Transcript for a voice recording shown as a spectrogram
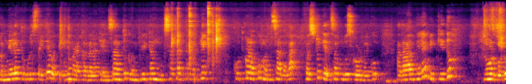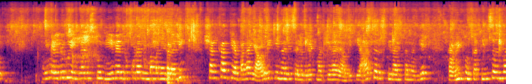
ಕಣ್ಣೆಲ್ಲ ತೂಡಿಸ್ತೈತೆ ಒಟ್ಟು ಏನು ಮಾಡೋಕ್ಕಾಗಲ್ಲ. ಕೆಲಸ ಅಂತೂ ಕಂಪ್ಲೀಟಾಗಿ ಮುಗಿಸೋಕ್ಕೆ ಕೂತ್ಕೊಳ್ಳೋಕ್ಕೂ ಮನಸ್ಸಾಗಲ್ಲ ಫಸ್ಟು ಕೆಲಸ ಮುಗಿಸ್ಕೊಡ್ಬೇಕು. ಅದಾದಮೇಲೆ ಮಿಕ್ಕಿದ್ದು ನೋಡ್ಬೋದು. ನಿಮ್ಮೆಲ್ರಿಗೂ ಹೆಂಗೆ ಅನ್ನಿಸ್ತು ನೀವೆಲ್ಲರೂ ಕೂಡ ನಿಮ್ಮ ಮನೆಗಳಲ್ಲಿ ಸಂಕ್ರಾಂತಿ ಹಬ್ಬನ ಯಾವ ರೀತಿಯಲ್ಲಿ ಸೆಲೆಬ್ರೇಟ್ ಮಾಡ್ತೀರಾ? ಯಾವ ರೀತಿ ಆಚರಿಸ್ತೀರಾ ಅಂತ ನನಗೆ ಕಮೆಂಟ್ ಮೂಲಕ ತಿಳಿಸೋದನ್ನ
